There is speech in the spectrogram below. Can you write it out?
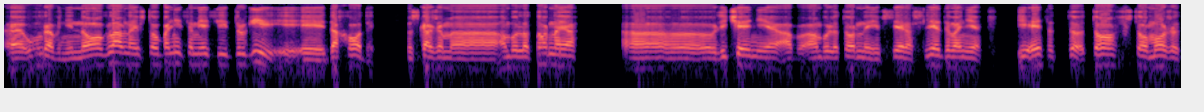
э, уровне, но главное, что больницам есть и другие э, доходы. Ну, скажем, э, амбулаторное э, лечение, амбулаторные все расследования. И это то, то что может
